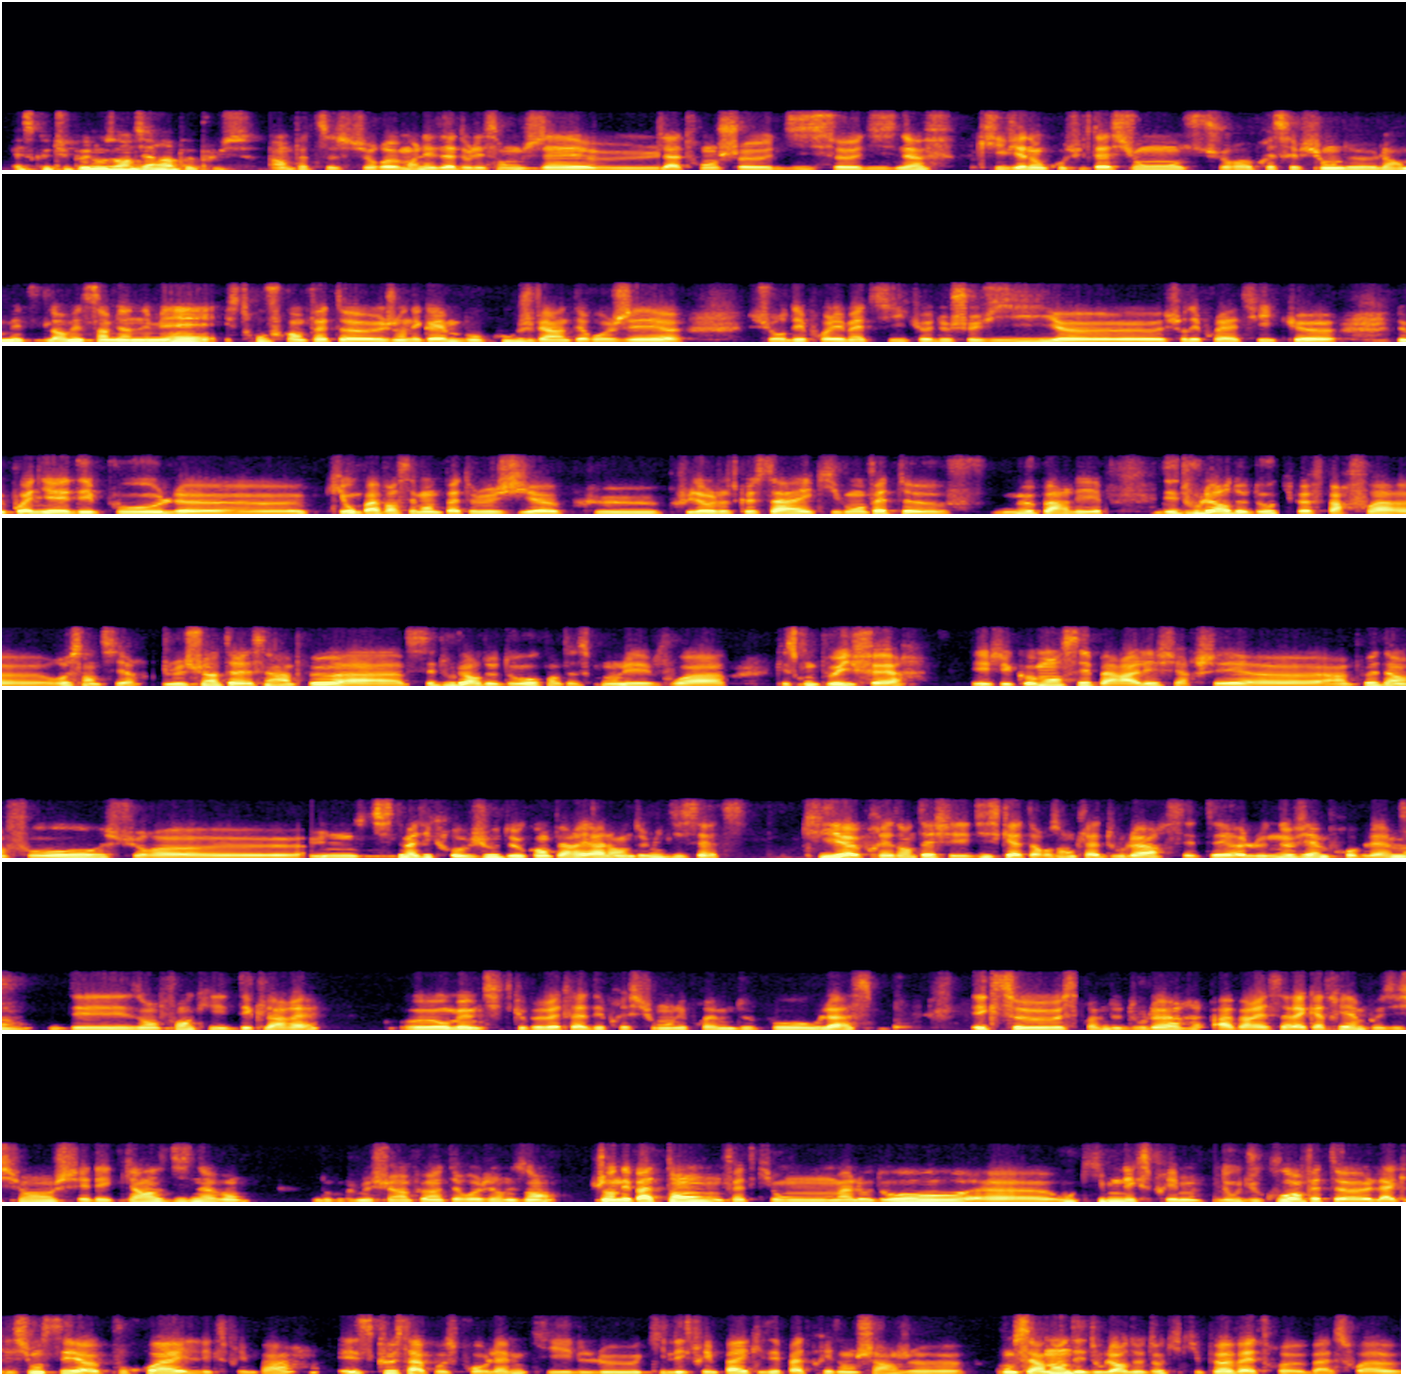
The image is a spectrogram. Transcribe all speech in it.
Est-ce que tu peux nous en dire un peu plus? En fait, sur euh, moi, les adolescents que j'ai, euh, la tranche 10-19, euh, qui viennent en consultation sur prescription de leur, médecin bien-aimé, il se trouve qu'en fait, j'en ai quand même beaucoup que je vais interroger sur des problématiques de cheville, sur des problématiques de poignets, d'épaules, qui n'ont pas forcément de pathologie plus, dangereuse que ça et qui vont en fait me parler des douleurs de dos qu'ils peuvent parfois euh, ressentir. Je me suis intéressée un peu à ces douleurs de dos, quand est-ce qu'on les voit, qu'est-ce qu'on peut y faire. Et j'ai commencé par aller chercher euh, un peu d'infos sur euh, une systématique review de Campérial en 2017 qui présentait chez les 10-14 ans que la douleur, c'était le neuvième problème des enfants qui déclaraient euh, au même titre que peuvent être la dépression, les problèmes de peau ou l'asthme, et que ce, ce, problème de douleur apparaissait à la quatrième position chez les 15-19 ans. Donc je me suis un peu interrogée en me disant, j'en ai pas tant en fait qui ont mal au dos euh, ou qui me l'expriment. Donc du coup en fait euh, la question c'est euh, pourquoi ils l'expriment pas? Est-ce que ça pose problème qu'ils le qu'ils l'expriment pas et qu'ils aient pas de prise en charge concernant des douleurs de dos qui, peuvent être bah, soit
